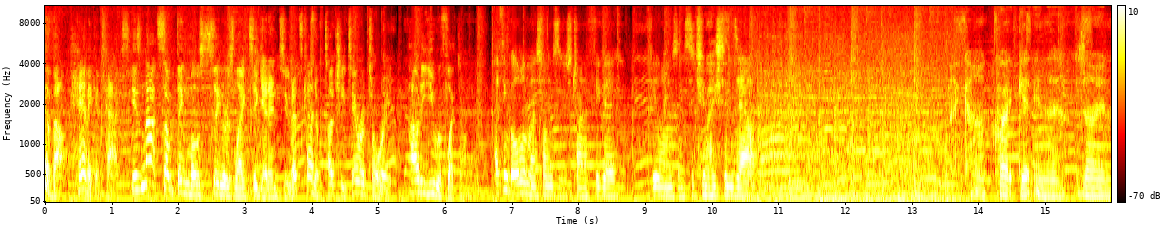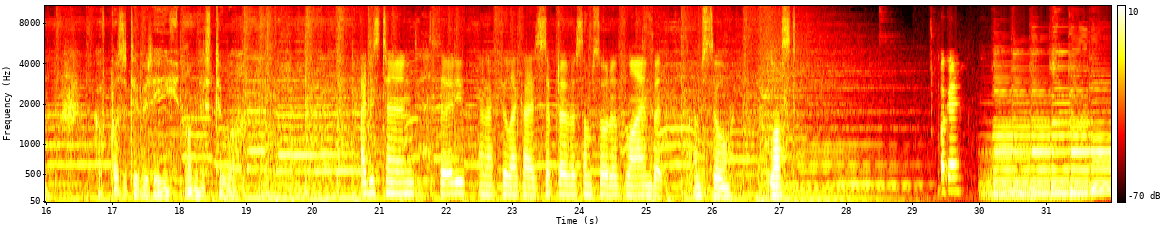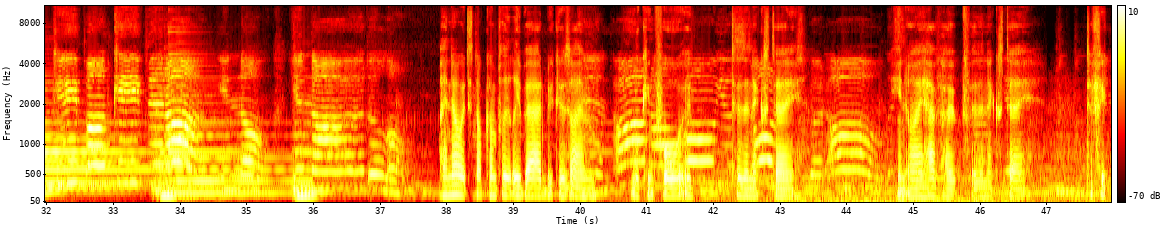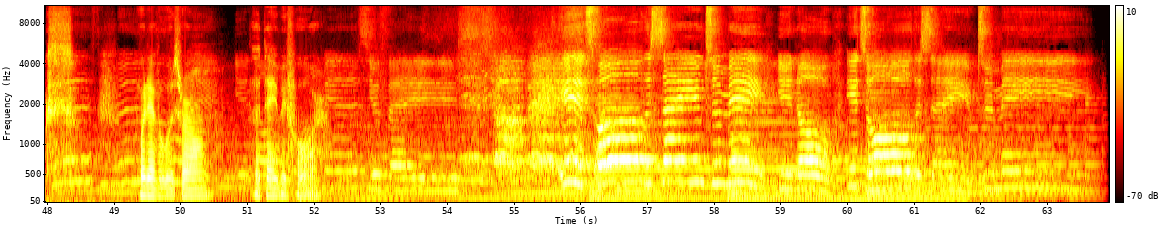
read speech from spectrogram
Calls. Singing about panic attacks is not something most singers like to get into. That's kind of touchy territory. How do you reflect on that? I think all of my songs are just trying to figure feelings and situations out. I can't quite get in the zone of positivity on this tour. I just turned 30 and I feel like I stepped over some sort of line, but I'm still lost. Okay. Keep on keeping on, you know you're not alone. I know it's not completely bad because I'm looking forward to the next day. You know, I have hope for the next day to fix whatever was wrong the day before. The same.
